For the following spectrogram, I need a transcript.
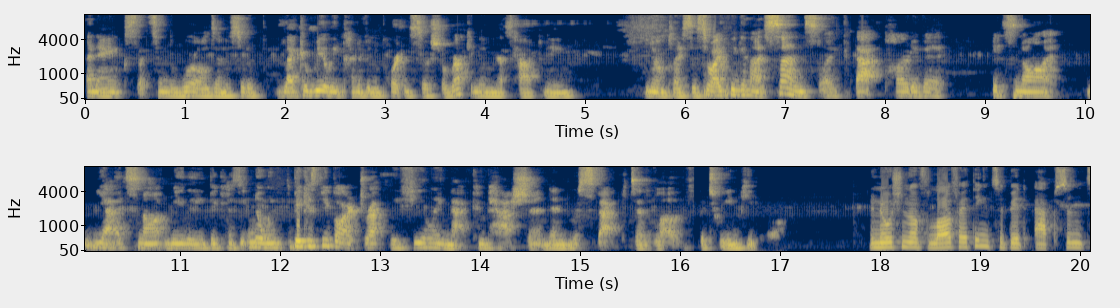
an angst that's in the world and a sort of like a really kind of important social reckoning that's happening, you know, in places. So I think in that sense, like that part of it, it's not yeah, it's not really because no one because people aren't directly feeling that compassion and respect and love between people the notion of love, I think it's a bit absent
